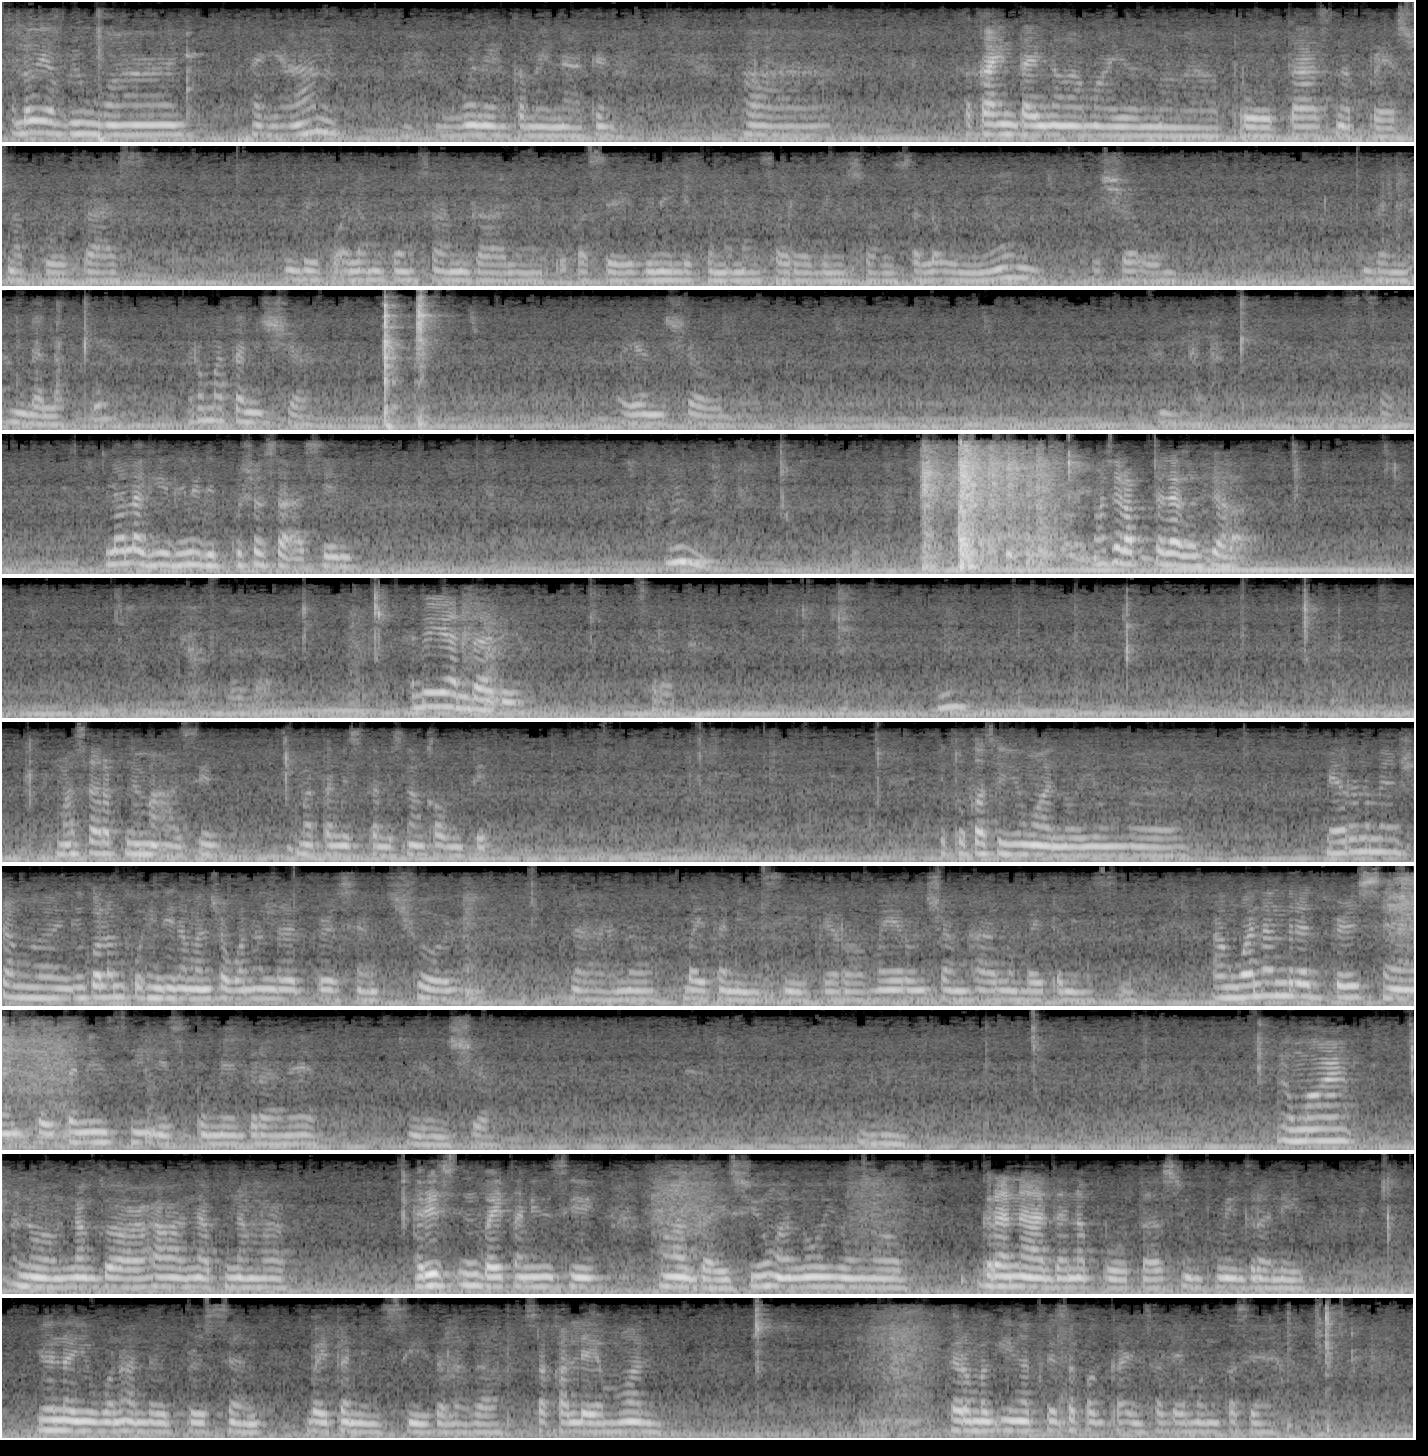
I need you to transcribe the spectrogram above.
Hello everyone. Ayan. Muna yung kamay natin. Ah, kakain tayo na nga ngayon mga prutas na fresh na prutas. Hindi ko alam kung saan galing ito kasi binili ko naman sa Robinson sa La Union. Ito siya oh. Ang ganda, ang lalaki. Pero matamis siya. Ayan siya oh. Ang lalaki. Sarap. Lalagay, dinidip ko siya sa asin. Mm. Masarap talaga siya. Ano yan, Daddy? Sarap. Mm. Masarap na maasim. Matamis-tamis ng kaunti. Ito kasi yung ano, yung ah, meron naman siyang, ah, hindi ko alam kung hindi naman siya 100% sure na ano, vitamin C. Pero mayroon siyang halong vitamin C. Ang 100% vitamin C is pomegranate. Yan siya. Mm. Yung mga ano, naghahanap ng uh, rich in vitamin C, mga guys, yung ano, yung uh, granada na prutas, yung pomegranate. Yun na yung 100% vitamin C talaga. Saka lemon. Pero mag-ingat kayo sa pagkain sa lemon kasi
